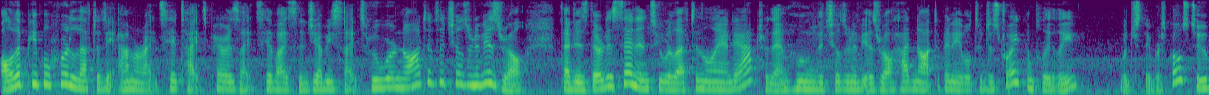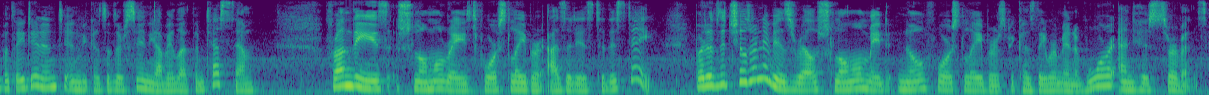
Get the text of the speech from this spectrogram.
All the people who were left of the Amorites, Hittites, Perizzites, Hivites, and Jebusites, who were not of the children of Israel, that is, their descendants who were left in the land after them, whom the children of Israel had not been able to destroy completely, which they were supposed to, but they didn't, and because of their sin, Yahweh let them test them. From these, Shlomo raised forced labor as it is to this day. But of the children of Israel, Shlomo made no forced labors because they were men of war and his servants,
